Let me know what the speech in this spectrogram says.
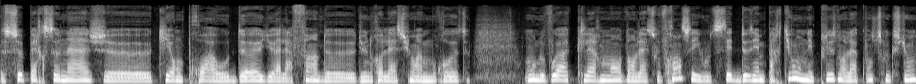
ce personnage euh, qui est en proie au deuil à la fin d'une relation amoureuse, on le voit clairement dans la souffrance et où cette deuxième partie, on est plus dans la construction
